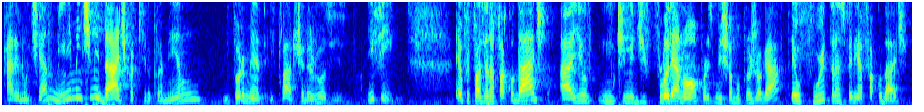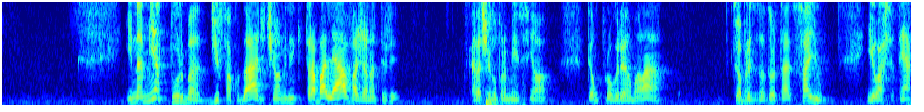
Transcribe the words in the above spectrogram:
Cara, eu não tinha a mínima intimidade com aquilo. Para mim um tormento. E claro, tinha nervosismo. Enfim, eu fui fazendo a faculdade, aí um time de Florianópolis me chamou para jogar, eu fui transferir a faculdade. E na minha turma de faculdade tinha uma menina que trabalhava já na TV. Ela chegou para mim assim, ó, tem um programa lá que o apresentador tá, saiu. E eu acho que você tem a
